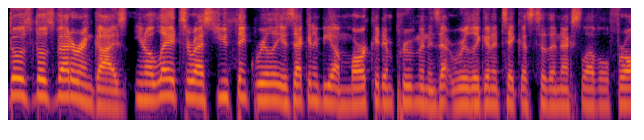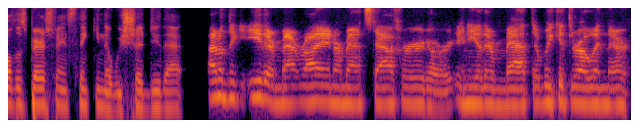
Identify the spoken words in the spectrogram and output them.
those those veteran guys, you know, lay it to rest. You think really is that going to be a market improvement? Is that really going to take us to the next level for all those Bears fans thinking that we should do that? I don't think either Matt Ryan or Matt Stafford or any other Matt that we could throw in there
